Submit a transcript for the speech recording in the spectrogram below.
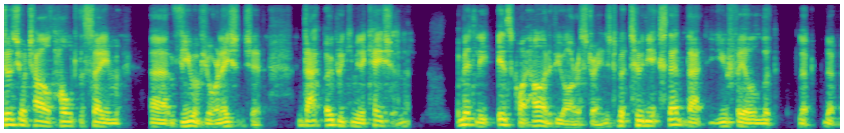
Does your child hold the same uh, view of your relationship? That open communication, admittedly, is quite hard if you are estranged, but to the extent that you feel that, look, look,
